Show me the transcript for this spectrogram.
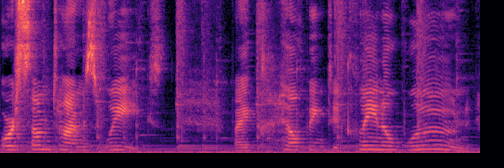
or sometimes weeks by helping to clean a wound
